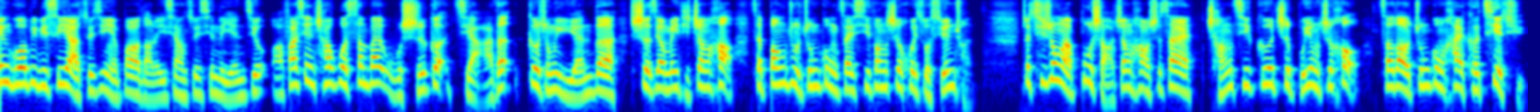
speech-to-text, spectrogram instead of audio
英国 BBC 啊，最近也报道了一项最新的研究啊，发现超过三百五十个假的各种语言的社交媒体账号在帮助中共在西方社会做宣传。这其中啊，不少账号是在长期搁置不用之后，遭到中共骇客窃取。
